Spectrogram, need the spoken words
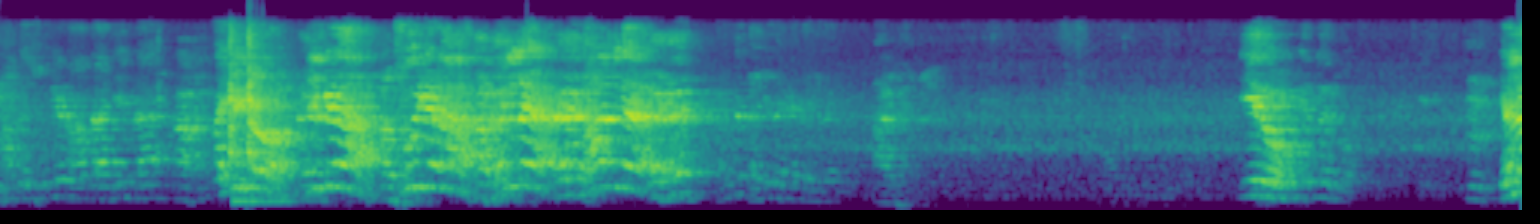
அந்த சூரியன். ஐயோ நீங்களா சூரியனா? இல்ல. நான் இல்ல. இதோ எல்லா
